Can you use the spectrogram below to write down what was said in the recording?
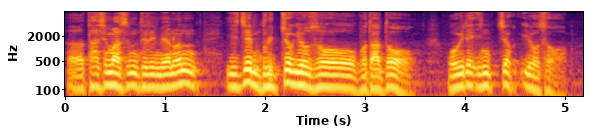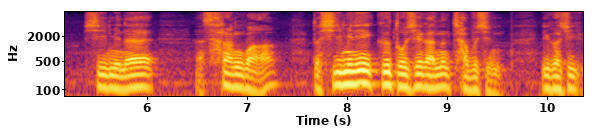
어, 다시 말씀드리면은 이제 물적 요소보다도 오히려 인적 요소, 시민의 사랑과 또 시민이 그 도시에 갖는 자부심 이것이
